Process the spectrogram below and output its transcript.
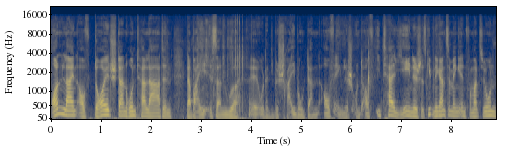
online auf Deutsch dann runterladen. Dabei ist er nur, äh, oder die Beschreibung dann auf Englisch und auf Italienisch. Es gibt eine ganze Menge Informationen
